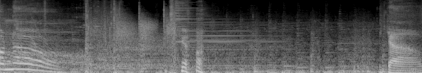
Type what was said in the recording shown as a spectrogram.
Oh no! Job.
